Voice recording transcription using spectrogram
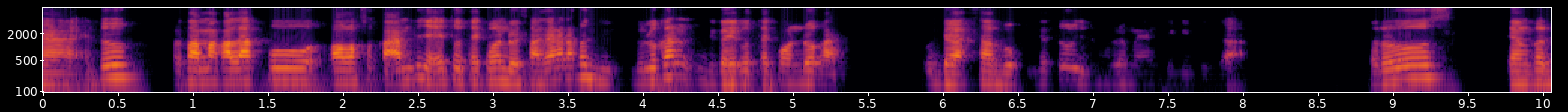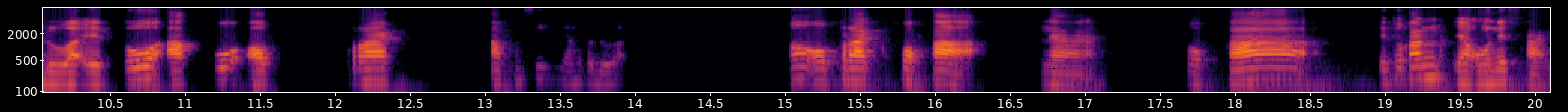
Nah itu pertama kali aku lolos UKM itu yaitu taekwondo. Soalnya kan aku dulu kan juga ikut taekwondo kan. Udah sabuknya tuh lumayan tinggi juga. Terus yang kedua itu aku oprek apa sih yang kedua? Oh oprek voka nah voka itu kan yang unik kan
